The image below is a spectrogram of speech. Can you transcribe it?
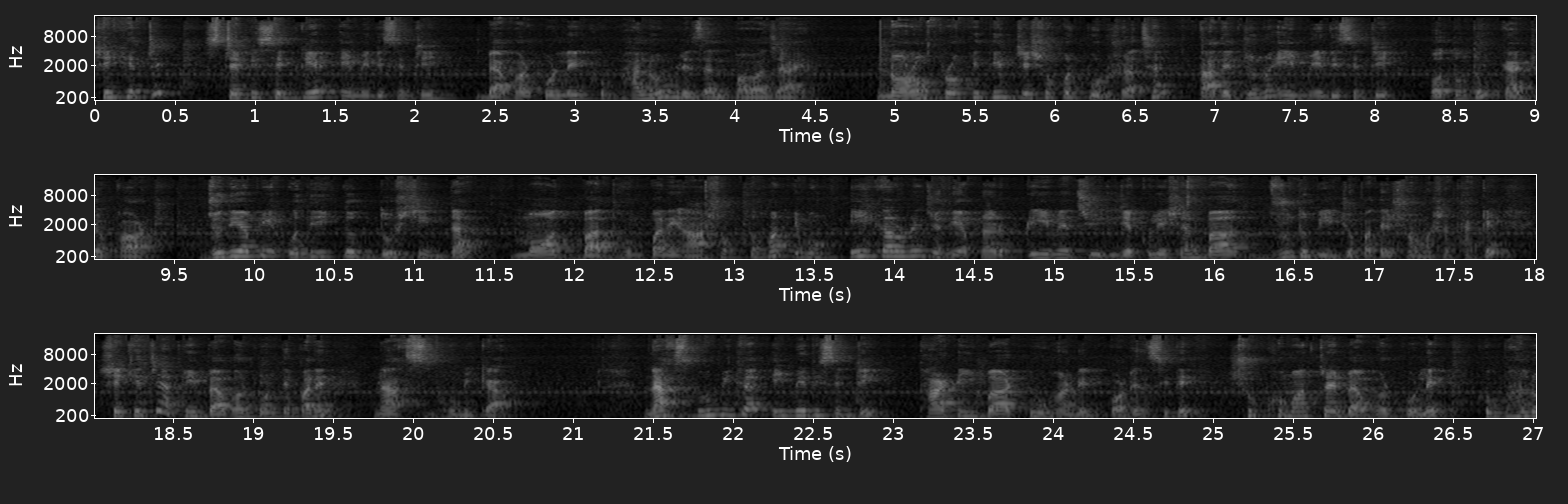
সেক্ষেত্রে স্টেপিসেগ্রিয়া এই মেডিসিনটি ব্যবহার করলে খুব ভালো রেজাল্ট পাওয়া যায়। নরম প্রকৃতির যে সকল পুরুষ আছেন, তাদের জন্য এই মেডিসিনটি অত্যন্তই কার্যকর। যদি আপনি অতিরিক্ত দুশ্চিন্তা, মদ বা ধূমপানে আসক্ত হন এবং এই কারণে যদি আপনার প্রিমেচ ইজাকুলেশন বা দ্রুত বীর্যপাতের সমস্যা থাকে, সেক্ষেত্রে আপনি ব্যবহার করতে পারেন নাক্স ভূমিকা। নাক্স ভূমিকা এই মেডিসিনটি থার্টি বা টু হান্ড্রেড পটেন্সিতে সূক্ষ্ম মাত্রায় ব্যবহার করলে খুব ভালো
